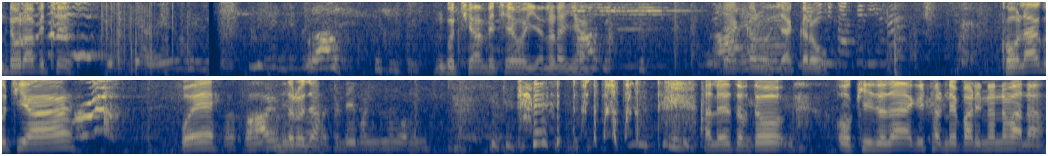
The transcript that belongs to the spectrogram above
ਡੋਰਾ ਪਿੱਛੇ। ਗੁੱਛਿਆਂ ਪਿੱਛੇ ਹੋਈਆਂ ਲੜਾਈਆਂ। ਚੈੱਕ ਕਰੋ ਚੈੱਕ ਕਰੋ। ਖੋਲਾ ਗੁੱਛੀਆਂ। ਓਏ ਉੱਧਰ ਹੋ ਜਾ। ਠੰਡੇ ਪਾਣੀ ਨੂੰ ਆਪਣੀ ਹਲੇ ਸਭ ਤੋਂ ਔਖੀ ਸਜ਼ਾ ਹੈਗੀ ਠੰਡੇ ਪਾਣੀ ਨਾਲ ਨਵਾਣਾ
